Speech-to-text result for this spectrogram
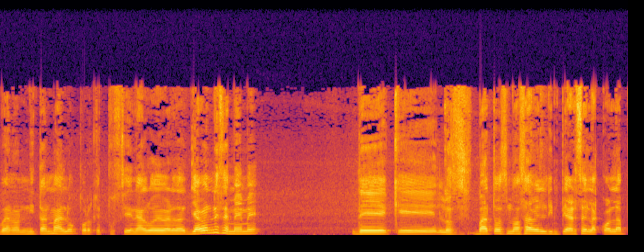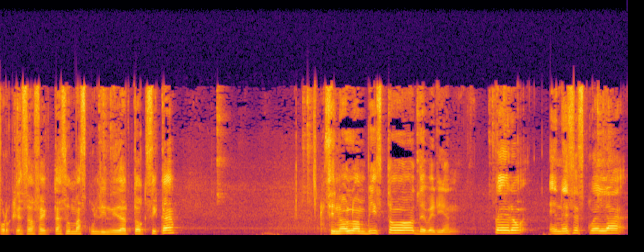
bueno, ni tan malo porque pues tiene algo de verdad. Ya ven ese meme de que los vatos no saben limpiarse la cola porque eso afecta su masculinidad tóxica. Si no lo han visto, deberían. Pero en esa escuela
